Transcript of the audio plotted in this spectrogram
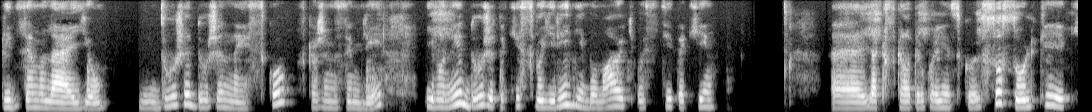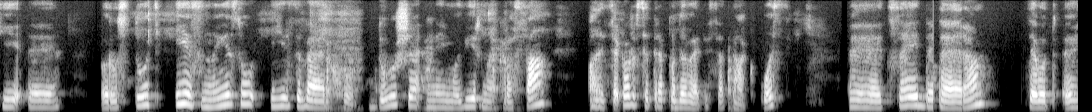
під землею дуже-дуже низько, скажімо, з землі. І вони дуже такі своєрідні, бо мають ось ці такі, е, як сказати українською, сосульки, які е, ростуть і знизу, і зверху. Дуже неймовірна краса, але це кажу, все треба подивитися. Так, ось е, це йде. Це от е,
